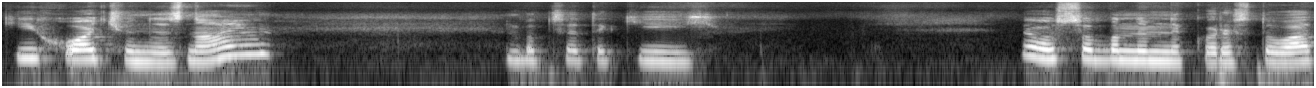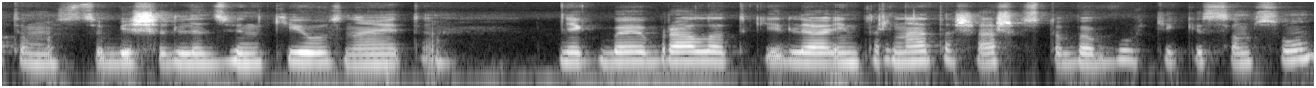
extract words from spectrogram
Який хочу, не знаю. Бо це такий. Я особо ним не користуватимусь. Це більше для дзвінків, знаєте. Якби я брала такий для інтернету, ще щось, то би був тільки Samsung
